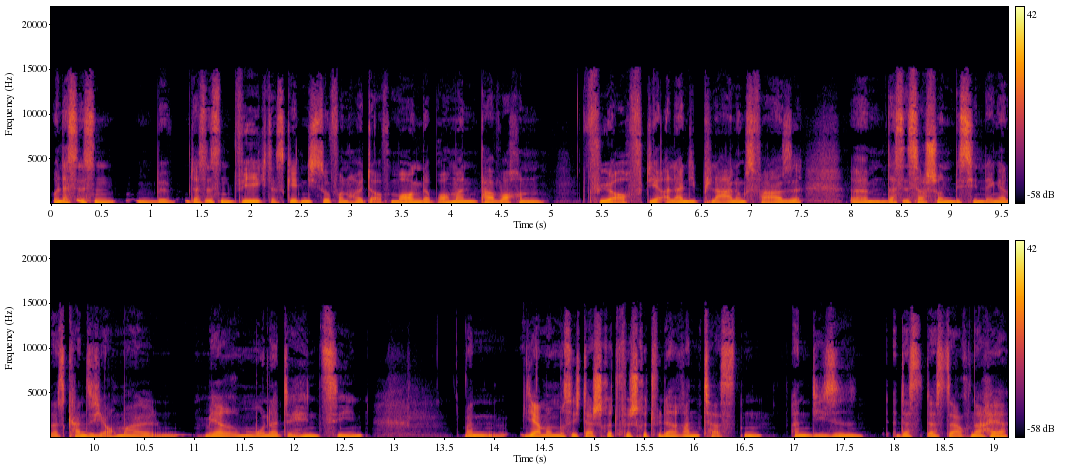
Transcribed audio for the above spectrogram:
Und das ist ein, das ist ein Weg. Das geht nicht so von heute auf morgen. Da braucht man ein paar Wochen, für auch die, allein die Planungsphase. Ähm, das ist auch schon ein bisschen länger. Das kann sich auch mal mehrere Monate hinziehen. Man, ja, man muss sich da Schritt für Schritt wieder rantasten an diese, dass, dass da auch nachher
